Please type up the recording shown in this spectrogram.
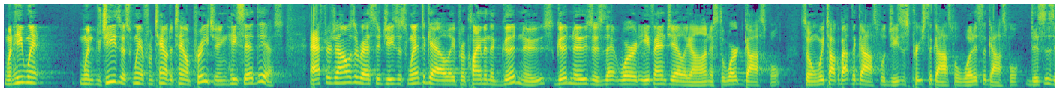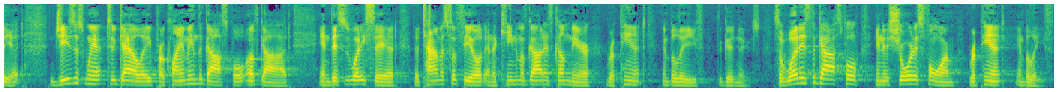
When he went when Jesus went from town to town preaching, he said this. After John was arrested, Jesus went to Galilee proclaiming the good news. Good news is that word evangelion, it's the word gospel. So when we talk about the gospel, Jesus preached the gospel. What is the gospel? This is it. Jesus went to Galilee proclaiming the gospel of God, and this is what he said The time is fulfilled, and the kingdom of God has come near. Repent and believe the good news. So, what is the gospel in its shortest form? Repent and believe.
